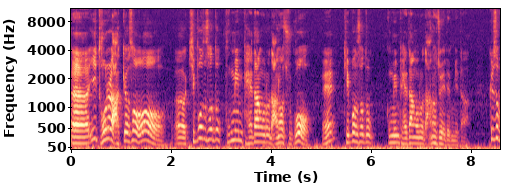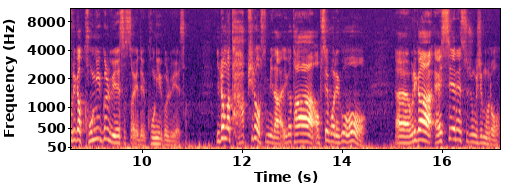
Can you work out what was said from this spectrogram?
에, 이 돈을 아껴서 어, 기본소득 국민 배당으로 나눠주고 예? 기본소득 국민 배당으로 나눠줘야 됩니다. 그래서 우리가 공익을 위해서 써야 돼요. 공익을 위해서. 이런 거 다 필요 없습니다. 이거 다 없애버리고 에, 우리가 SNS 중심으로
